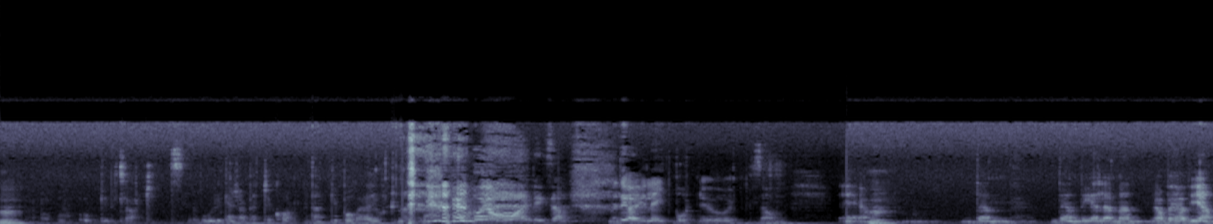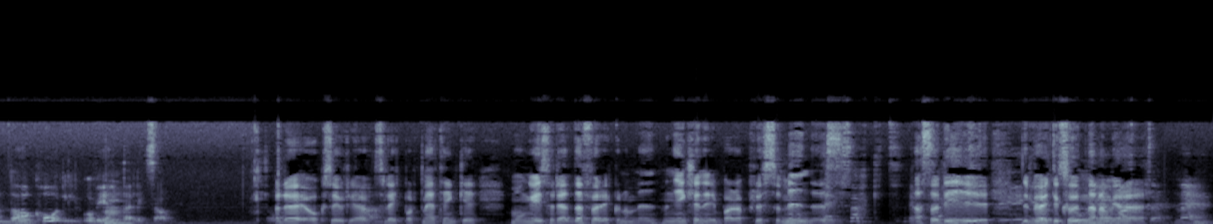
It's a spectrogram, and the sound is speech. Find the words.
Mm. Och, och, det är klart, jag borde kanske ha bättre koll med tanke på vad jag har gjort men vad jag har. Liksom. Men det har jag ju lejt bort nu. Och, liksom, eh, mm. den, den delen. Men jag behöver ju ändå ha koll och veta mm. liksom. Ja, det har jag också gjort. Jag har också lejt bort. Men jag tänker, många är så rädda för ekonomin. Men egentligen är det bara plus och minus. Exakt. exakt. Alltså det är ju, det är du behöver inte kunna något mer. Nej.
